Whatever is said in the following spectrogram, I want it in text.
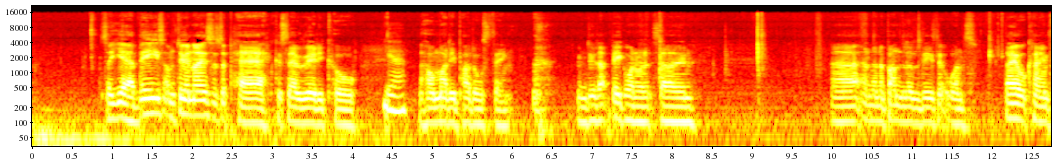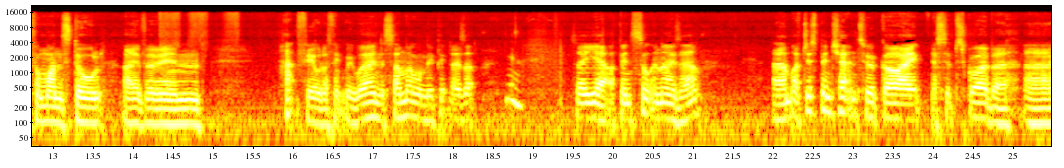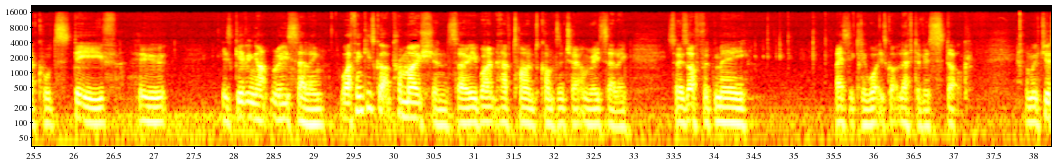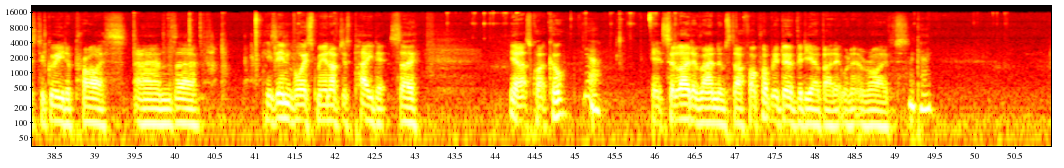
So yeah, these I'm doing those as a pair because they're really cool. Yeah. The whole muddy puddles thing. We can do that big one on its own, uh, and then a bundle of these little ones. They all came from one stall over in Hatfield, I think we were in the summer when we picked those up. Yeah. So yeah, I've been sorting those out. Um, I've just been chatting to a guy, a subscriber uh, called Steve, who is giving up reselling. Well, I think he's got a promotion, so he won't have time to concentrate on reselling. So he's offered me basically what he's got left of his stock, and we've just agreed a price, and uh, he's invoiced me, and I've just paid it. So yeah, that's quite cool. Yeah. It's a load of random stuff. I'll probably do a video about it when it arrives. Okay.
